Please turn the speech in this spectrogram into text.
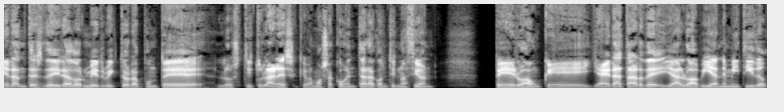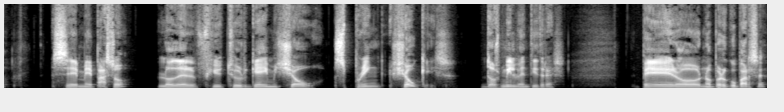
Ayer antes de ir a dormir, Víctor, apunté los titulares que vamos a comentar a continuación, pero aunque ya era tarde, ya lo habían emitido, se me pasó lo del Future Game Show Spring Showcase 2023. Pero no preocuparse,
